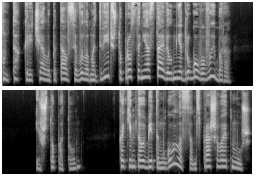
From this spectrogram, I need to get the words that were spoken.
Он так кричал и пытался выломать дверь, что просто не оставил мне другого выбора. И что потом? Каким-то убитым голосом спрашивает муж.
